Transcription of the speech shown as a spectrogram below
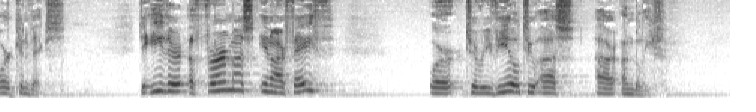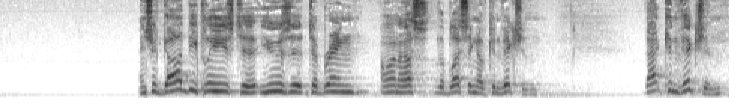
or convicts. To either affirm us in our faith or to reveal to us our unbelief. And should God be pleased to use it to bring on us the blessing of conviction, that conviction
